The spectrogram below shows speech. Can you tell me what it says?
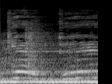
get a forgetting pill?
